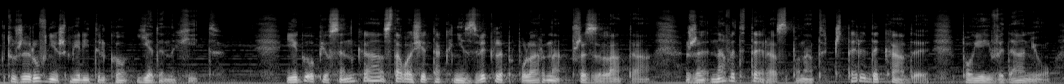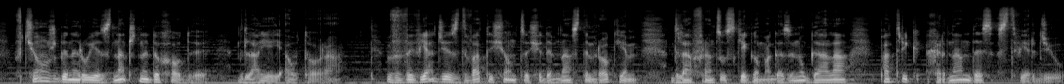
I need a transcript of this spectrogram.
którzy również mieli tylko jeden hit. Jego piosenka stała się tak niezwykle popularna przez lata, że nawet teraz, ponad cztery dekady po jej wydaniu, wciąż generuje znaczne dochody dla jej autora. W wywiadzie z 2017 rokiem dla francuskiego magazynu Gala Patrick Hernandez stwierdził:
